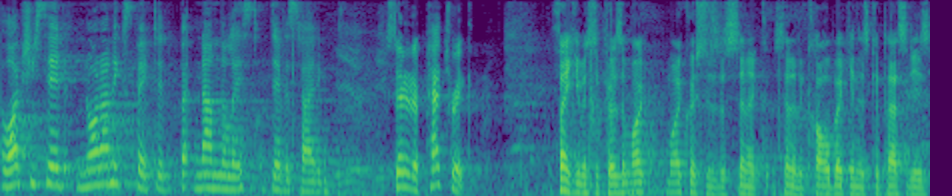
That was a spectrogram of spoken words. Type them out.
Like she said, not unexpected, but nonetheless devastating. Senator Patrick. Thank you, Mr President. My, my question is to Senator, Senator Colbeck in his capacity as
